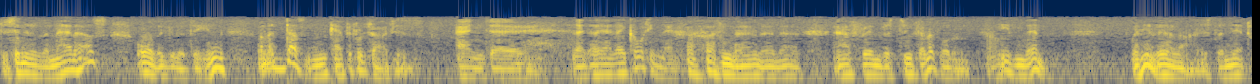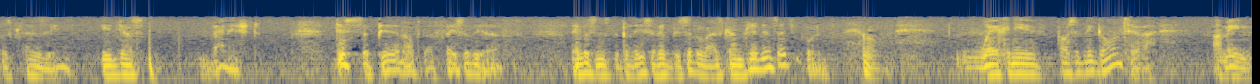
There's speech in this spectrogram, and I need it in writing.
to send him to the madhouse or the guillotine on a dozen capital charges. And uh, they, they, they, caught him then? no, no, no. Our friend was too clever for them, oh. even then. When he realized the net was closing, he just vanished. Disappeared off the face of the earth. Ever since the police of every civilized country have been searching for him. Oh. Where can he have possibly gone to? I mean,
